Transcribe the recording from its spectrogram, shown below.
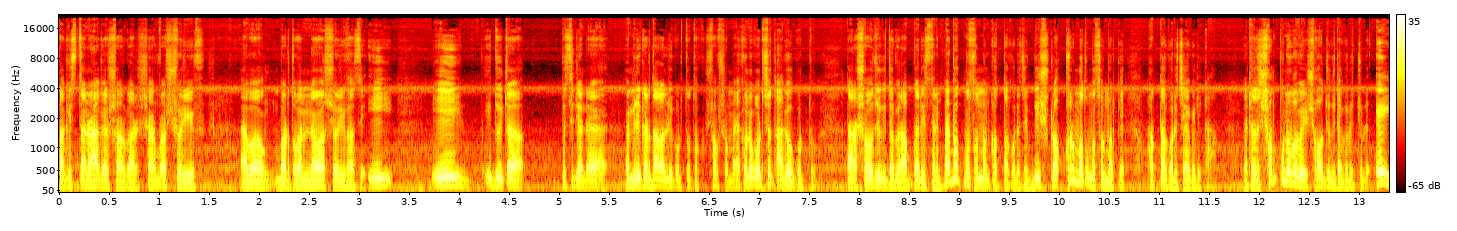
পাকিস্তানের আগের সরকার শাহবাজ শরীফ এবং বর্তমান নওয়াজ শরীফ আছে। এই এই দুইটা প্রেসিডেন্ট আমেরিকার দালালি করতো সবসময়। এখনও করছে, আগেও করতো। তারা সহযোগিতা করে আফগানিস্তানে ব্যাপক মুসলমানকে হত্যা করেছে। বিশ লক্ষর মতো মুসলমানকে হত্যা করেছে আমেরিকা। এটা সম্পূর্ণভাবে সহযোগিতা করেছিল। এই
